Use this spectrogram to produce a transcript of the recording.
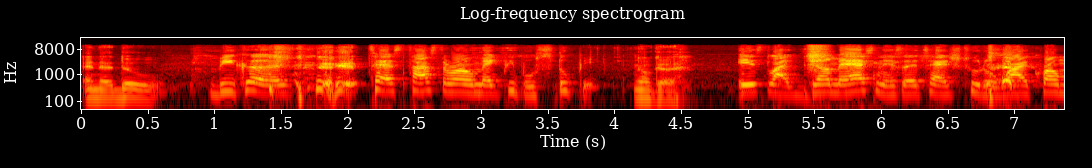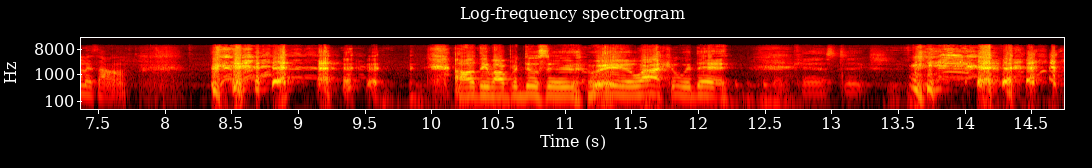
and that dude? Because testosterone make people stupid. Okay. It's like dumbassness attached to the Y chromosome. I don't think my producer is real rocking with that. that Cass Tech shit.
